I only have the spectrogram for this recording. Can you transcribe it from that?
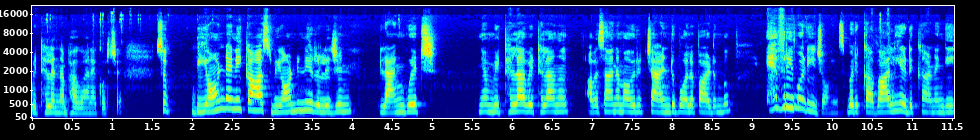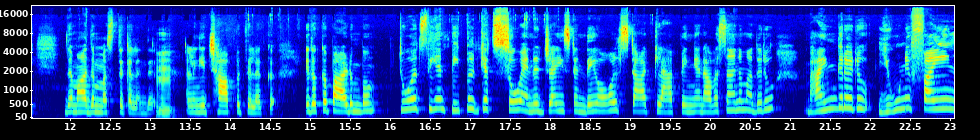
വിഠൽ എന്ന ഭഗവാനെക്കുറിച്ച്. So beyond any caste beyond any religion language ഞാൻ വിഠല വിഠല എന്ന് അവസാനം ആ ഒരു ചാൻഡ് പോലെ പാടുമ്പം എവറിബഡി ജോയിൻസ് ഒരു കവാലി എടുക്കുകയാണെങ്കിൽ ദമാദം മസ്ത് കലന്തർ അല്ലെങ്കിൽ ഛാപ്പ് തിലക്ക് ഇതൊക്കെ പാടുമ്പം towards the and people get so energised and they all start clapping and അവസാനം അതൊരു ഭയങ്കര ഒരു യൂണിഫൈങ്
